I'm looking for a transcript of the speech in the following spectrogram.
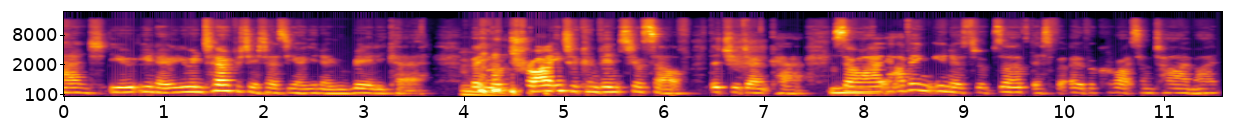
And you you know you interpret it as yeah you know you really care but mm. you're trying to convince yourself that you don't care mm. so i having you know sort of observed this for over quite some time I,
